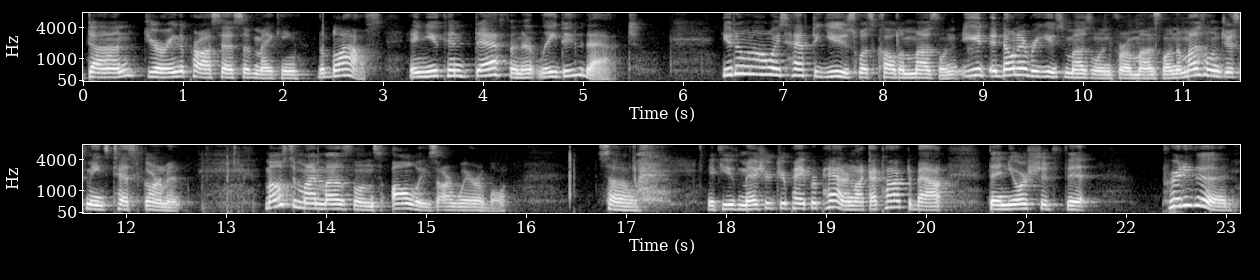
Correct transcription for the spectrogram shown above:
done during the process of making the blouse. And you can definitely do that. You don't always have to use what's called a muslin. You don't ever use muslin for a muslin. A muslin just means test garment. Most of my muslins always are wearable. So if you've measured your paper pattern like I talked about, then yours should fit pretty good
